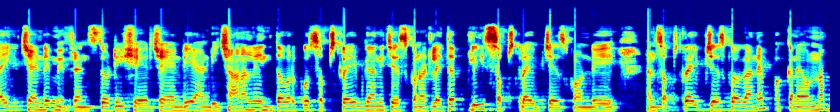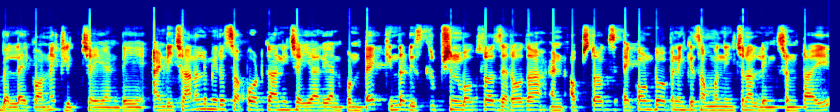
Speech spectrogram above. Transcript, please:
లైక్ చేయండి. మీ ఫ్రెండ్స్ తోటి షేర్ చేయండి. అండ్ ఈ ఛానల్ని ఇంతవరకు సబ్స్క్రైబ్ కానీ చేసుకున్నట్లయితే ప్లీజ్ సబ్స్క్రైబ్ చేసుకోండి. అండ్ సబ్స్క్రైబ్ చేసుకోగానే పక్కనే ఉన్న బెల్ ఐకాన్ని క్లిక్ చేయండి. అండ్ ఈ ఛానల్ మీరు సపోర్ట్ కానీ చేయాలి అనుకుంటే కింద డిస్క్రిప్షన్ బాక్స్లో జెరోదా అండ్ అప్స్టాక్స్ అకౌంట్ ఓపెనింగ్కి సంబంధించిన లింక్స్ ఉంటాయి.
